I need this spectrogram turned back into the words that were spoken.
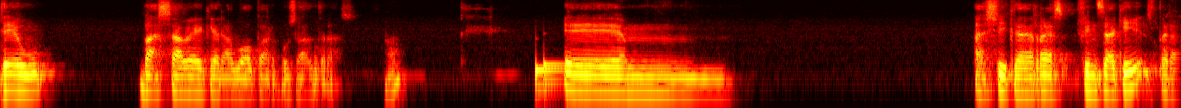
Déu va saber que era bo per vosaltres. No? Eh, així que res, fins aquí. Espera,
